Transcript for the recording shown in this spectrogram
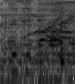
assisted by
